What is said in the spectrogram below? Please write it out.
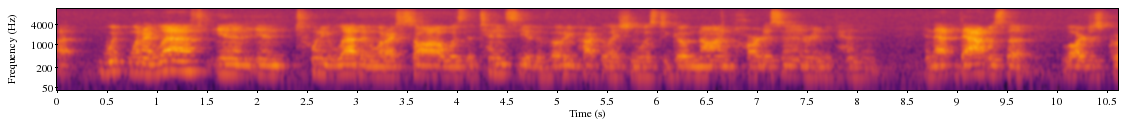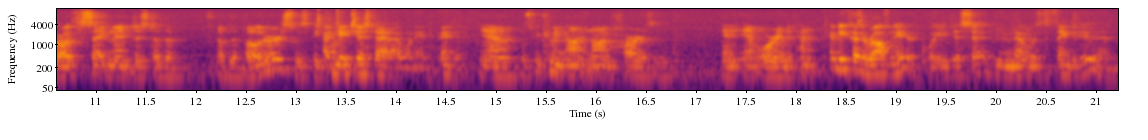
uh, when, when I left in, in 2011, what I saw was the tendency of the voting population was to go nonpartisan or independent. And that, that was the largest growth segment just of the, of the voters was becoming- I did just that, I went independent. yeah, was becoming non, nonpartisan and, and, or independent. And because of Ralph Nader, what you just said, that Mhm. was the thing to do then.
